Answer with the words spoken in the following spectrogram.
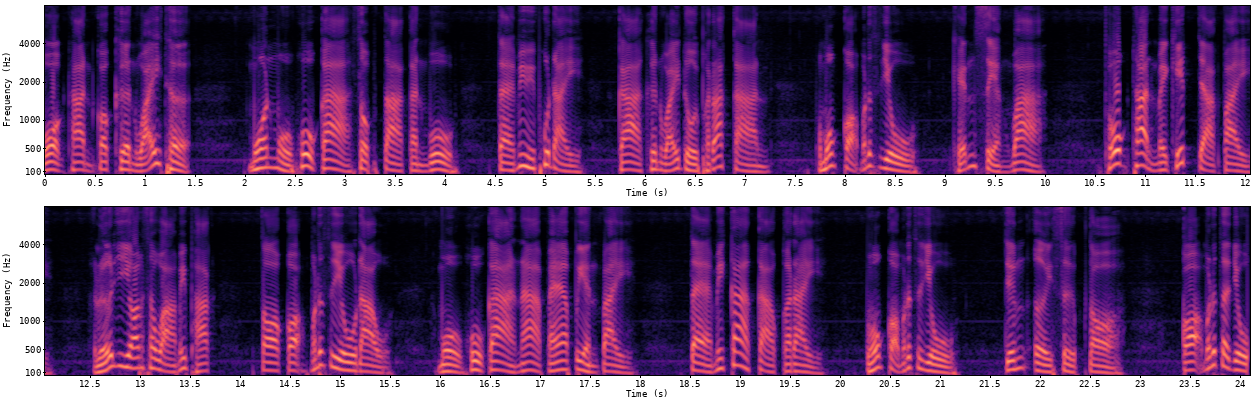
พวกท่านก็เคลื่อนไหวเถอะ มวลหมู่ผู้กล้าสบตากันวูบแต่ไม่มีผู้ใดกล้าเคลื่อนไหวโดยพระการประมุขเกาะมฤตยูเข็นเสียงว่าทุกท่านไม่คิดจากไป หรือจะยอมสวามิภักดิ์ต่อเกาะมฤตยูเราหมู่ผู้กล้าหน้าแปรเปลี่ยนไป แต่ไม่กล้ากล่าวกระไรประมุขเกาะมฤตยูจึงเอ่ยสืบต่อ เกาะมฤตยู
